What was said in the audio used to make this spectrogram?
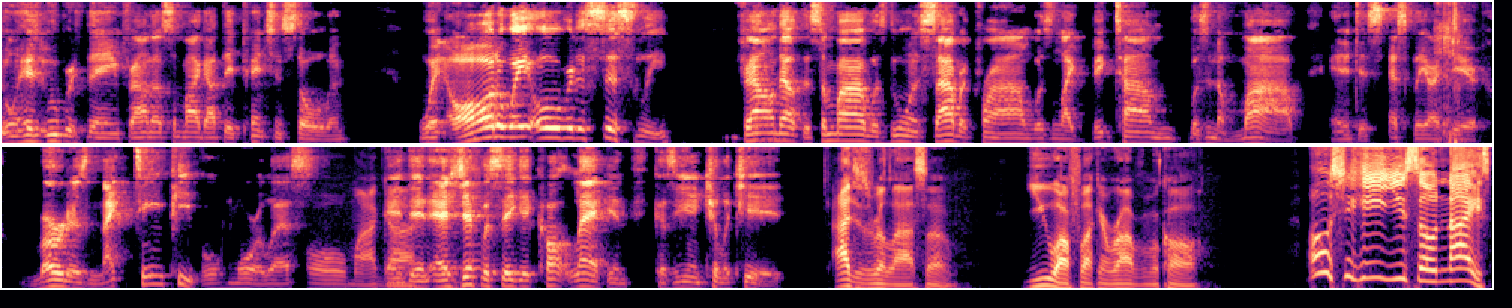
doing his Uber thing, found out somebody got their pension stolen, went all the way over to Sicily, found out that somebody was doing cybercrime, was like big time, was in the mob, and it just escalated right there. Murders 19 people, more or less. Oh my god. and then, as Jeff would say, get caught lacking because he didn't kill a kid. I just realized something. You are fucking Robert McCall. Oh, Shahid, you so nice.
